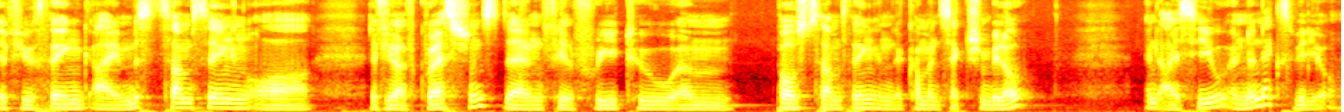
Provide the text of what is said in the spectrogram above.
if you think I missed something or if you have questions, then feel free to um, post something in the comment section below. And I see you in the next video.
